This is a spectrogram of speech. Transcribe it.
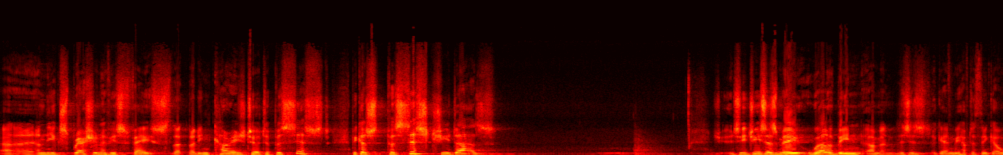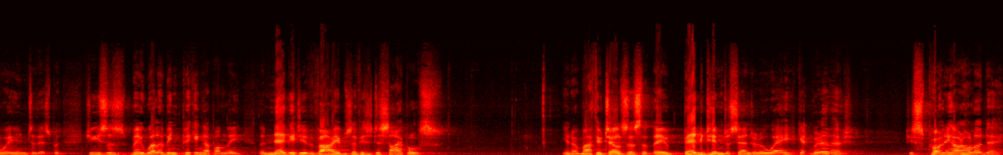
and the expression of his face that, that encouraged her to persist, because persist she does. See, Jesus may well have been, I mean, this is, again, we have to think our way into this, but Jesus may well have been picking up on the, the negative vibes of his disciples. You know, Matthew tells us that they begged him to send her away, get rid of her. She's spoiling our holiday.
